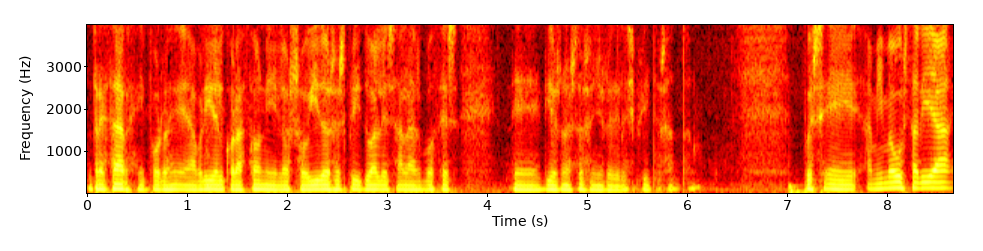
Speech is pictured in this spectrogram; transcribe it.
rezar y por eh, abrir el corazón y los oídos espirituales a las voces de Dios nuestro Señor y del Espíritu Santo. Pues eh, a mí me gustaría,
